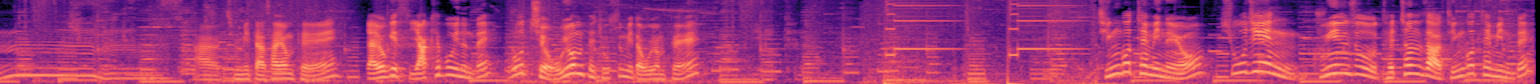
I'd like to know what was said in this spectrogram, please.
음. 아유 집니다 4연패. 야 여기 약해 보이는데? 그렇지 5연패 좋습니다 5연패. 딩고템이네요. 쇼진 구인수 대천사 딩고템인데?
